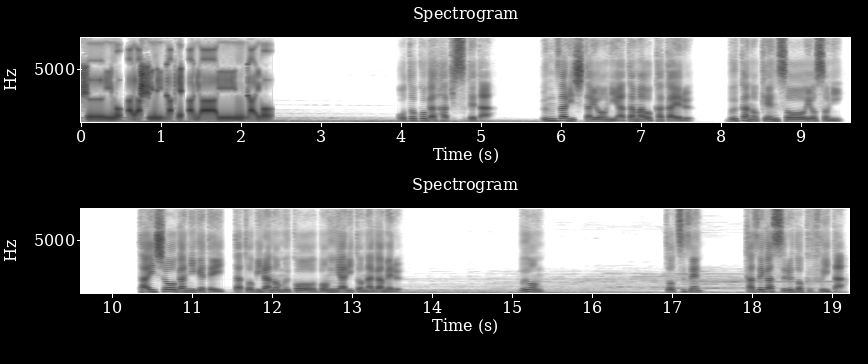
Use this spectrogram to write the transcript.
周囲の嵐にだけありゃいいんだよ。男が吐き捨てた。うんざりしたように頭を抱える。部下の喧騒をよそに。対象が逃げていった扉の向こうをぼんやりと眺める。ブオン。突然、風が鋭く吹いた。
